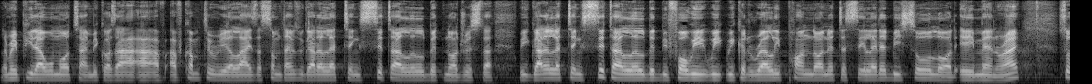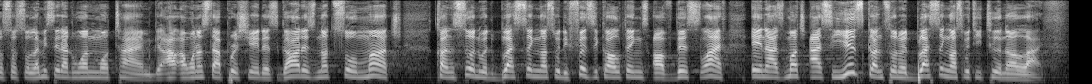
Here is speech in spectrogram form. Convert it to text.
Let me repeat that one more time because I, have come to realize that sometimes we got to let things sit a little bit, Nodrista. We got to let things sit a little bit before we, we, we could really ponder on it to say, let it be so, Lord. Amen, right? So, so, so let me say that one more time. I, I want us to appreciate this. God is not so much concerned with blessing us with the physical things of this life in as much as He is concerned with blessing us with eternal life.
